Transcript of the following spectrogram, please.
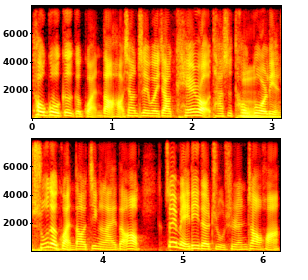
透过各个管道，好像这位叫 Carol，他是透过脸书的管道进来的哦。最美丽的主持人赵华，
